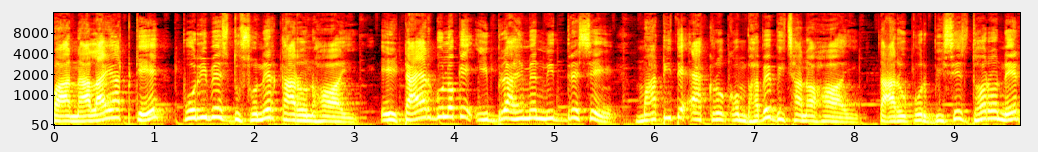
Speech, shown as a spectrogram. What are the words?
বা নালায় আটকে পরিবেশ দূষণের কারণ হয়। এই টায়ারগুলোকে ইব্রাহিমের নির্দেশে মাটিতে একরকমভাবে বিছানো হয়। তার উপর বিশেষ ধরনের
